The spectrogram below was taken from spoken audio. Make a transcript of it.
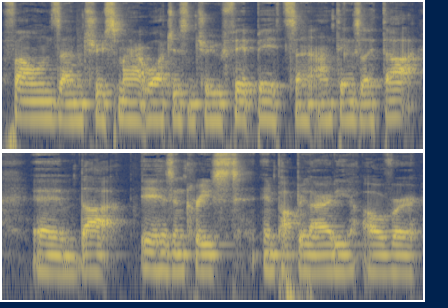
phones and through smartwatches and through Fitbits and, and things like that, um, that it has increased in popularity over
